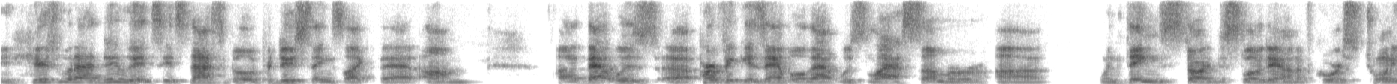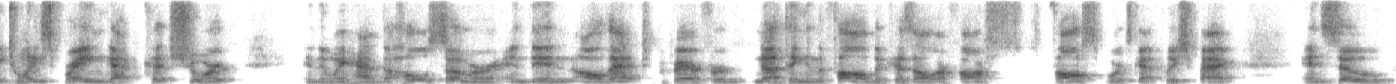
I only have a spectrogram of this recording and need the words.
here's what i do it's it's nice to be able to produce things like that. Um, uh, that was a perfect example that was last summer uh, when things started to slow down. Of course 2020 spring got cut short and then we had the whole summer and then all that to prepare for nothing in the fall because all our fall, fall sports got pushed back. And so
